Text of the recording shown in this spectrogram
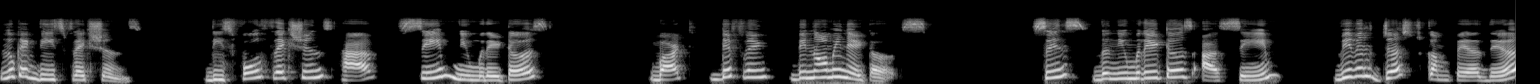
look at these fractions. These four fractions have same numerators but different denominators. Since the numerators are same, we will just compare their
